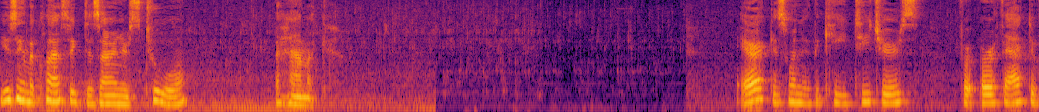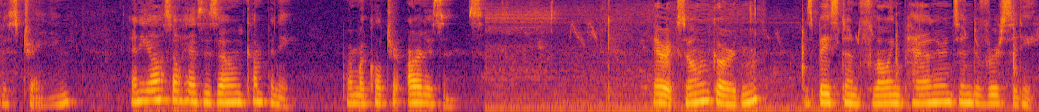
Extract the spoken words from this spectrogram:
using the classic designer's tool, a hammock. Erik is one of the key teachers for Earth Activist training, and he also has his own company, permaculture artisans. Erik's own garden is based on flowing patterns and diversity.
